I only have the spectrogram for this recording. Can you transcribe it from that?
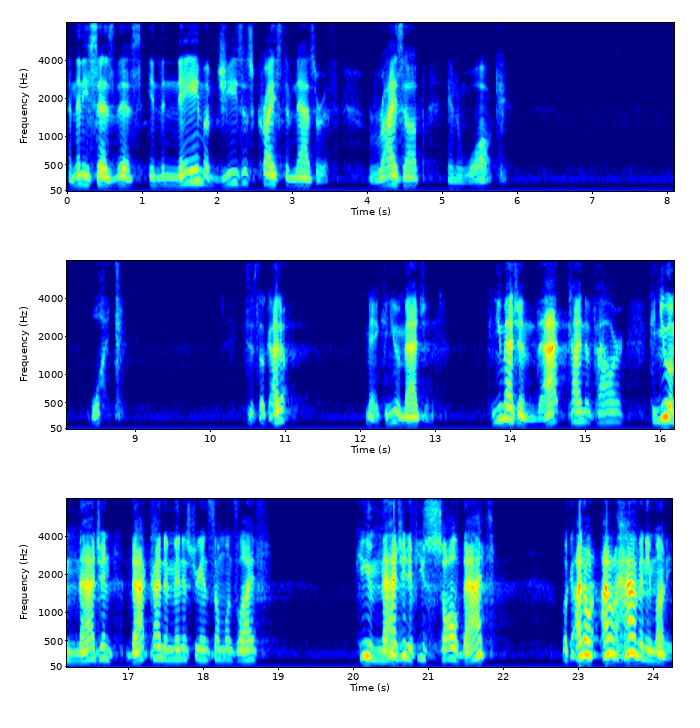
And then he says this In the name of Jesus Christ of Nazareth, rise up and walk. What? He says, Look, I don't. Man, can you imagine? Can you imagine that kind of power? Can you imagine that kind of ministry in someone's life? Can you imagine if you saw that? Look, I don't, I don't have any money.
